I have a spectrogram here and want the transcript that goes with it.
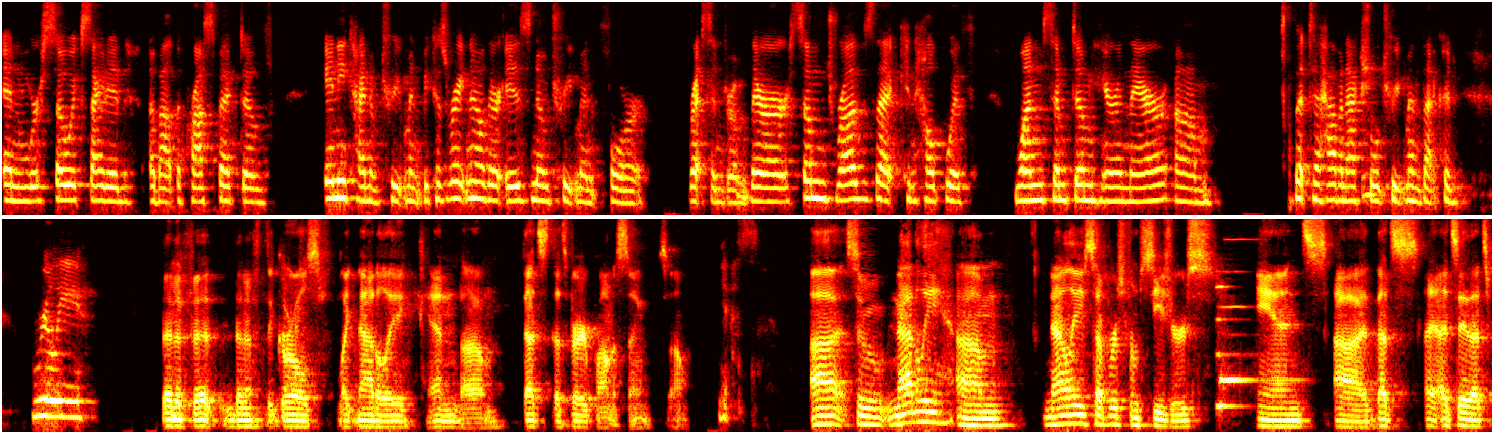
and we're so excited about the prospect of any kind of treatment because right now there is no treatment for Rett syndrome. There are some drugs that can help with one symptom here and there, um, but to have an actual treatment that could really benefit benefit the girls like Natalie, and um, that's that's very promising. So yes. Uh, so Natalie, um, Natalie suffers from seizures and uh, that's I'd say that's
